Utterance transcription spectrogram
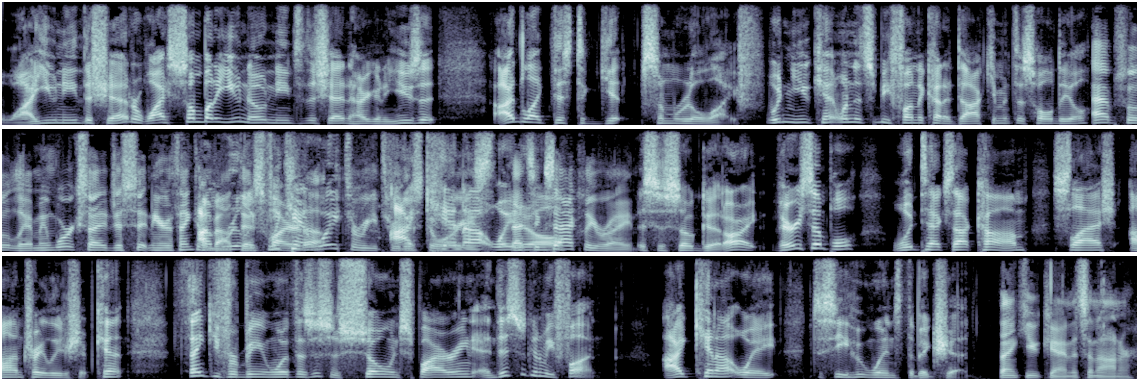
why you need the shed or why somebody you know needs the shed and how you're going to use it. I'd like this to get some real life. Wouldn't you, Kent? Wouldn't this be fun to kind of document this whole deal? Absolutely. I mean, we're excited just sitting here thinking I'm about really this. We can't up. wait to read through I the stories. cannot wait That's at exactly right. This is so good. All right. Very simple. Woodtex.com slash EntreLeadership. Kent, thank you for being with us. This is so inspiring and this is going to be fun. I cannot wait to see who wins the big shed. Thank you, Ken. It's an honor.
